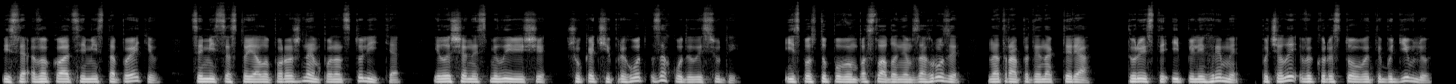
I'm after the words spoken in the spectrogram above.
Після евакуації міста поетів це місце стояло порожнем понад століття, і лише несміливіші шукачі пригод заходили сюди. І з поступовим послабленням загрози натрапити на ктиря туристи і пілігрими почали використовувати будівлю,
